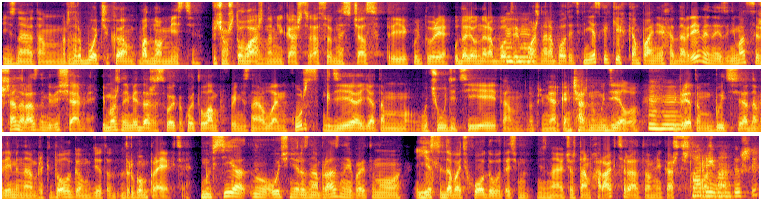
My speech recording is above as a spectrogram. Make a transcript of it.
я не знаю, там, разработчиком в одном месте? Причем, что важно, мне кажется, особенно сейчас при культуре удаленной работы, mm-hmm. можно работать в нескольких компаниях одновременно и заниматься совершенно разными вещами. И можно иметь даже свой какой-то ламповый, не знаю, онлайн-курс, где я там учу детей, там, например, гончарному делу, mm-hmm. и при этом быть одновременно маркетологом где-то в другом проекте. Мы все, ну, очень разнообразны, разные, поэтому если давать ходу вот этим, не знаю, чертам характера, то мне кажется, что Порывом можно... души.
